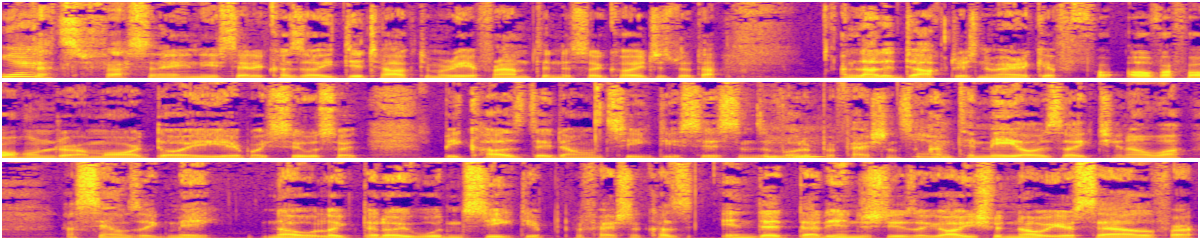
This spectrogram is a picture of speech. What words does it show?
yeah. that's fascinating. You said it because I did talk to Maria Frampton, the psychiatrist, with that. A lot of doctors in America, for, over four hundred or more, die a year by suicide because they don't seek the assistance of Mm-hmm. other professionals. And to me, I was like, "Do you know what? That sounds like me. No, like that I wouldn't seek the professional because in that that industry is like, oh, you should know it yourself. Or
